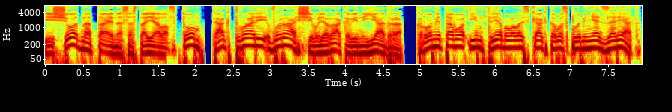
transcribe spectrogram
Еще одна тайна состояла в том, как твари выращивали раковины ядра. Кроме того, им требовалось как-то воспламенять заряд.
